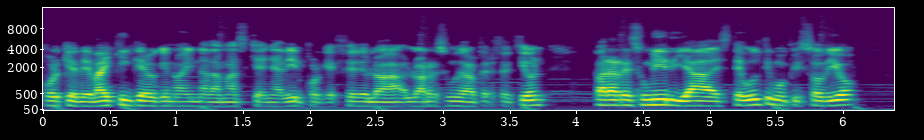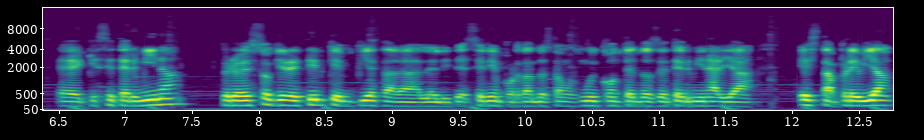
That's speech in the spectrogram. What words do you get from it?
porque de Viking creo que no hay nada más que añadir, porque Fede lo ha, resumido a la perfección. Para resumir ya este último episodio, eh, que se termina pero esto quiere decir que empieza la, Elite Serie, por tanto estamos muy contentos de terminar ya esta previa.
